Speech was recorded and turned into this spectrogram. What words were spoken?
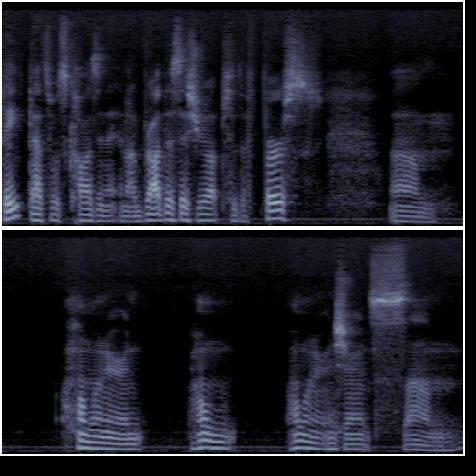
think that's what's causing it. And I brought this issue up to the first um, homeowner and home homeowner insurance um,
